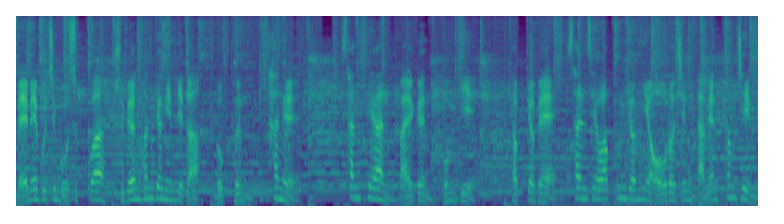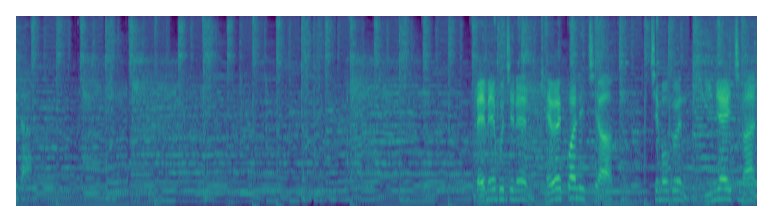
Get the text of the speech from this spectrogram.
매매부지 모습과 주변 환경입니다. 높은 하늘, 상쾌한 맑은 공기, 겹겹의 산세와 풍경이 어우러진 남양 평지입니다. 매매 부지는 계획관리 지역, 지목은 임야이지만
